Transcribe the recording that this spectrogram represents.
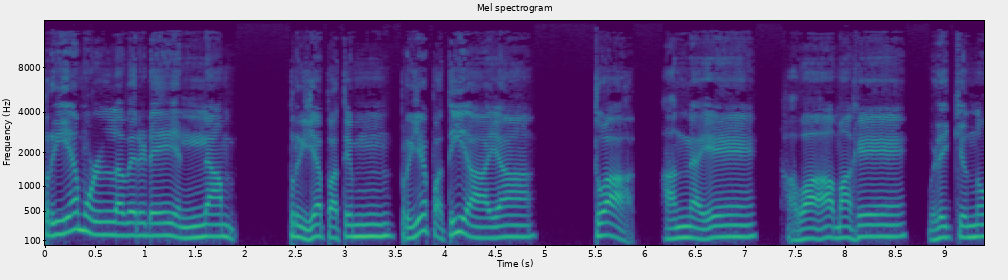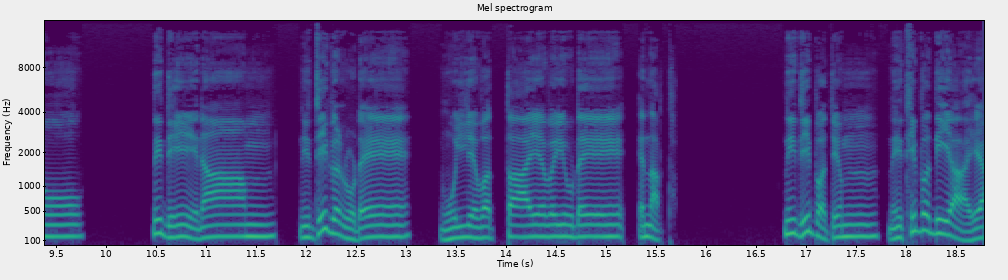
പ്രിയമുള്ളവരുടെ എല്ലാം പ്രിയപതിം പ്രിയപതിയായ ത്വാ അങ്ങയെ ഹവാമഹേ വിളിക്കുന്നു. നിധീനാം നിധികളുടെ മൂല്യവത്തായവയുടെ എന്നർത്ഥം. നിധിപതിം നിധിപതിയായ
